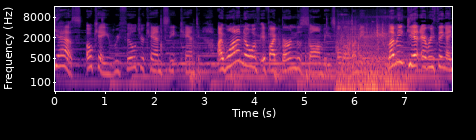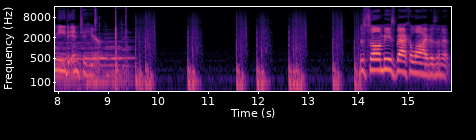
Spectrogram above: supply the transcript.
Yes. Okay, you refilled your canteen. canteen. I want to know if, if I burn the zombies. Hold on, let me let me get everything I need into here. The zombie is back alive, isn't it?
